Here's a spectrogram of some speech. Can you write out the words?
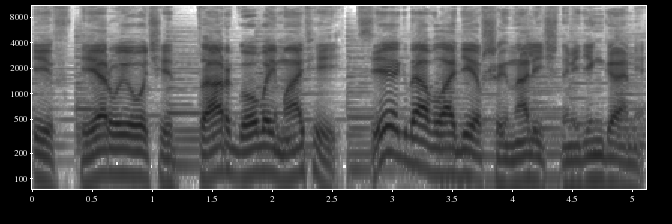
и в первую очередь торговой мафией, всегда владевшей наличными деньгами.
